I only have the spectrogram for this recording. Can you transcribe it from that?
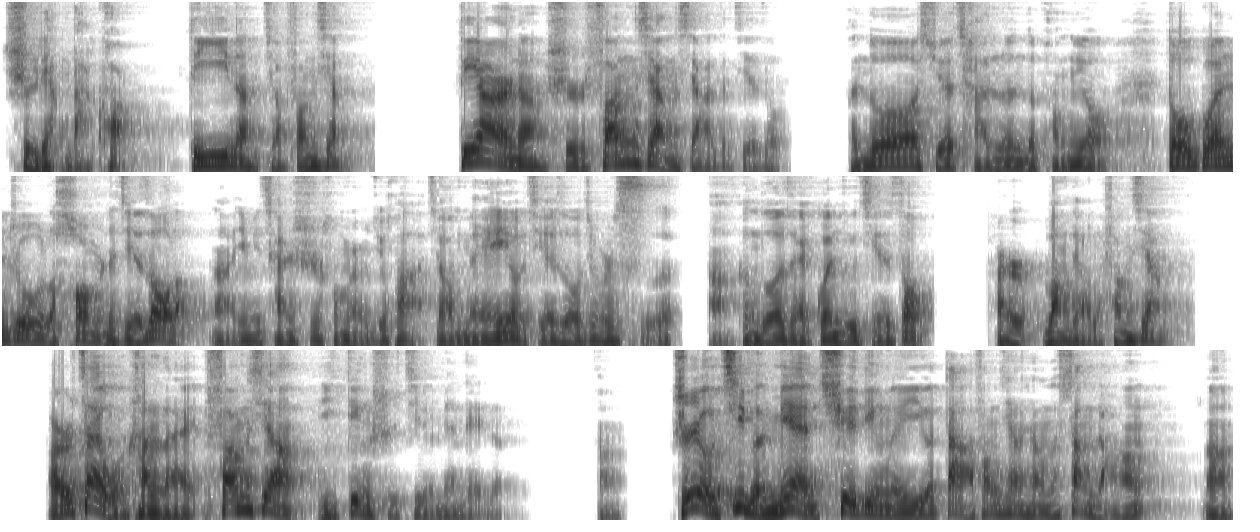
是两大块第一呢叫方向。第二呢是方向下的节奏，很多学禅论的朋友都关注了后面的节奏了啊，因为禅师后面有句话叫“没有节奏就是死”啊，更多的在关注节奏，而忘掉了方向。而在我看来，方向一定是基本面给的啊，只有基本面确定了一个大方向上的上涨啊，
